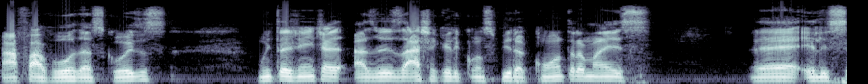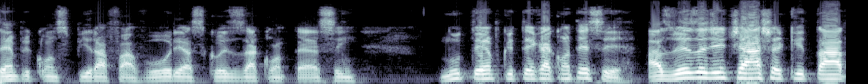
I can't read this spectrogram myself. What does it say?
a favor das coisas. Muita gente às vezes acha que ele conspira contra, mas é, ele sempre conspira a favor e as coisas acontecem no tempo que tem que acontecer. Às vezes a gente acha que tá,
